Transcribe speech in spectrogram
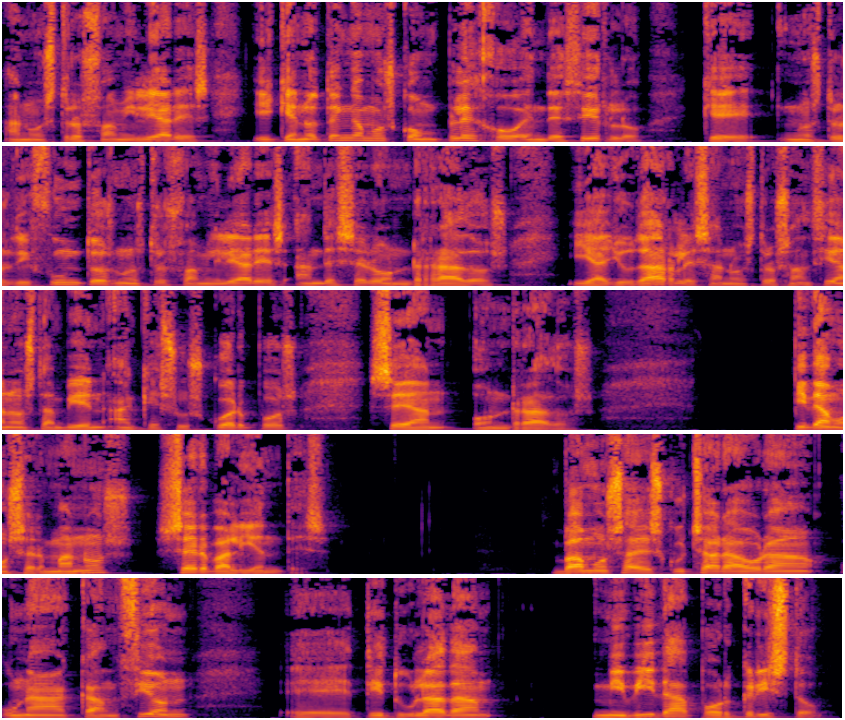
a nuestros familiares y que no tengamos complejo en decirlo, que nuestros difuntos, nuestros familiares han de ser honrados y ayudarles a nuestros ancianos también a que sus cuerpos sean honrados. Pidamos, hermanos, ser valientes. Vamos a escuchar ahora una canción eh, titulada Mi vida por Cristo,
